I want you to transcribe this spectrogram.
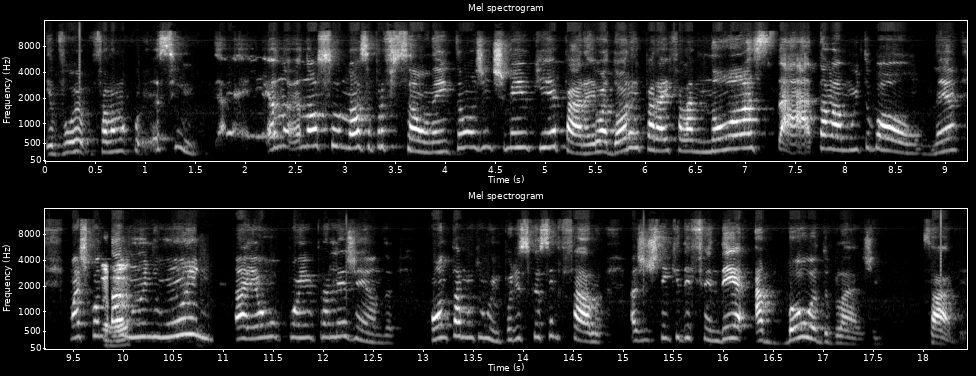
eu vou falar uma coisa, assim, é a nossa, nossa profissão, né? Então a gente meio que repara. Eu adoro reparar e falar, nossa, tava muito bom, né? Mas quando uhum. tá muito ruim, aí eu ponho para legenda. Quando tá muito ruim. Por isso que eu sempre falo, a gente tem que defender a boa dublagem, sabe?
